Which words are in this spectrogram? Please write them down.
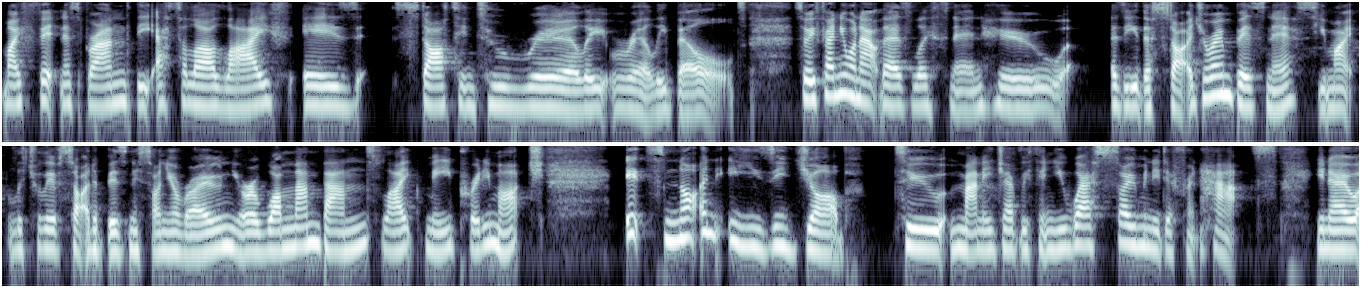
my fitness brand, the SLR Life, is starting to really, really build. So, if anyone out there is listening who has either started your own business, you might literally have started a business on your own, you're a one man band like me, pretty much. It's not an easy job to manage everything. You wear so many different hats. You know,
